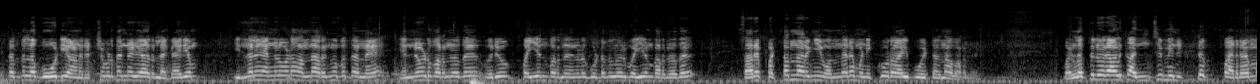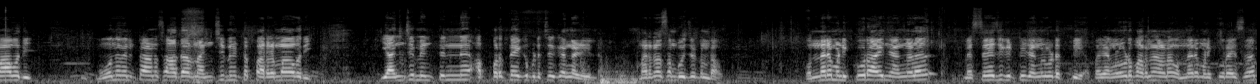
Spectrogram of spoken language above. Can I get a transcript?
ഇത്തരത്തിലുള്ള ബോഡിയാണ് രക്ഷപ്പെടുത്താൻ കഴിയാറില്ല. കാര്യം ഇന്നലെ ഞങ്ങൾ ഇവിടെ വന്നിറങ്ങുമ്പോൾ തന്നെ എന്നോട് പറഞ്ഞത് ഒരു പയ്യൻ പറഞ്ഞത് ഞങ്ങളുടെ കൂട്ടത്തിൽ ഒരു പയ്യൻ പറഞ്ഞത് സാറേ പെട്ടെന്ന് ഇറങ്ങി ഒന്നര മണിക്കൂറായി പോയിട്ടെന്നാ പറഞ്ഞത്. വെള്ളത്തിൽ ഒരാൾക്ക് അഞ്ച് മിനിറ്റ് പരമാവധി മൂന്ന് മിനിറ്റാണ് സാധാരണ അഞ്ച് മിനിറ്റ് പരമാവധി ഈ അഞ്ച് മിനിറ്റിന് അപ്പുറത്തേക്ക് പിടിച്ചേക്കാൻ കഴിയില്ല. മരണം സംഭവിച്ചിട്ടുണ്ടാവും. ഒന്നര മണിക്കൂറായി ഞങ്ങൾ മെസ്സേജ് കിട്ടി ഞങ്ങളോട് എത്തി. അപ്പോൾ ഞങ്ങളോട് പറഞ്ഞതാണ് ഒന്നര മണിക്കൂറായി സർ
